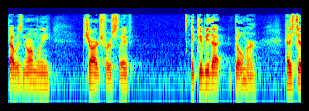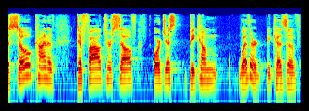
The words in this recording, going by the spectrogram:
that was normally charged for a slave. It could be that Gomer has just so kind of defiled herself or just become weathered because of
